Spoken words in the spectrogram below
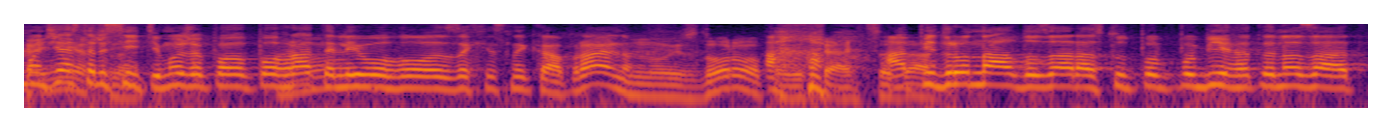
Манчестер Конечно. Сіті може по- пограти Ну. лівого захисника, правильно? Ну и здорово получается, а да. під Роналду зараз тут по- побігати назад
